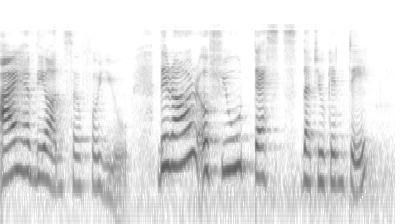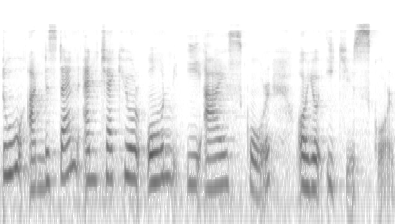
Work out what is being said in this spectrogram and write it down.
I have the answer for you there are a few test that you can take to understand and check your own E I score और your E Q score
